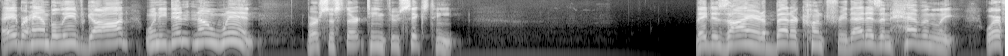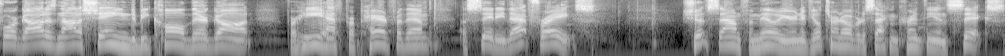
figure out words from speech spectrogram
Abraham believed God when he didn't know when. Verses 13 through 16. They desired a better country, that is, in heavenly. Wherefore God is not ashamed to be called their God, for he hath prepared for them a city. That phrase should sound familiar, and if you'll turn over to 2 Corinthians 6,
